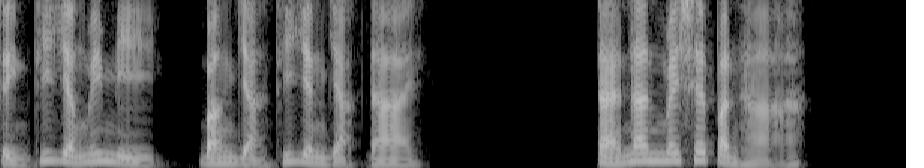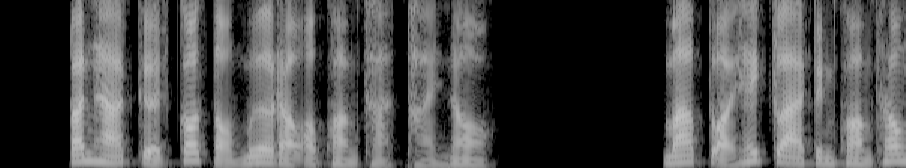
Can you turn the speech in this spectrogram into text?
สิ่งที่ยังไม่มี บางอย่างที่ยังอยากได้ แต่นั่นไม่ใช่ปัญหา ปัญหาเกิดก็ต่อเมื่อเราเอาความขาดภายนอก มาปล่อยให้กลายเป็นความพร่อง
